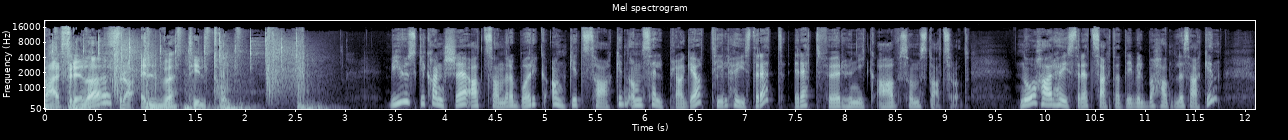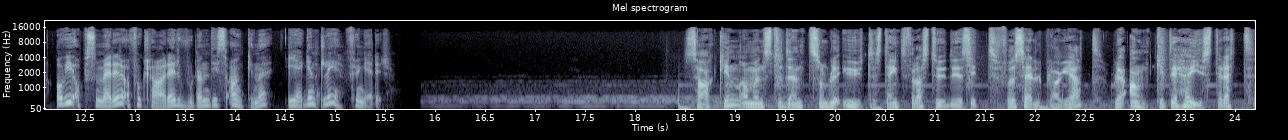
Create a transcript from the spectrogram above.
hver fredag fra 11 til 12. Vi husker kanskje at Sandra Borch anket saken om selvplagiat til Høyesterett rett før hun gikk av som statsråd. Nå har Høyesterett sagt at de vil behandle saken, og vi oppsummerer og forklarer hvordan disse ankene egentlig fungerer. Saken om en student som ble utestengt fra studiet sitt for selvplagiat, ble anket i Høyesterett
